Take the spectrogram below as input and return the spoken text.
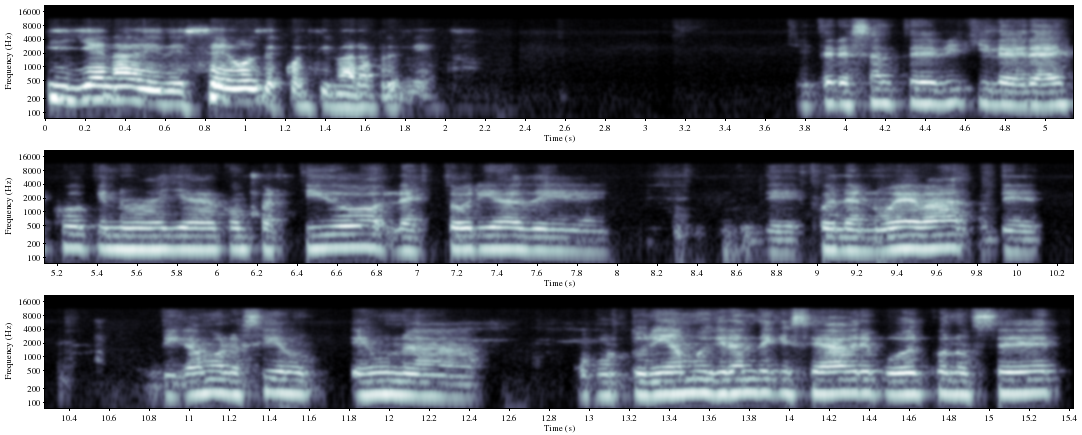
y llena de deseos de continuar aprendiendo. Qué interesante, Vicky. Le agradezco que nos haya compartido la historia de, de Escuela Nueva. De, digámoslo así, es una oportunidad muy grande que se abre poder conocer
